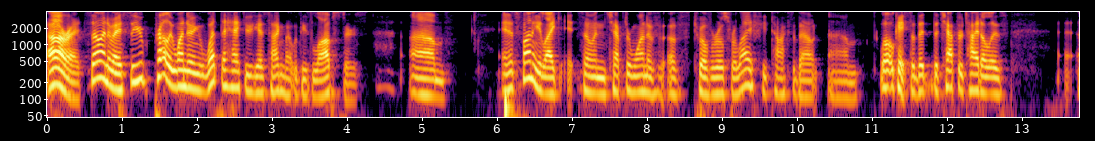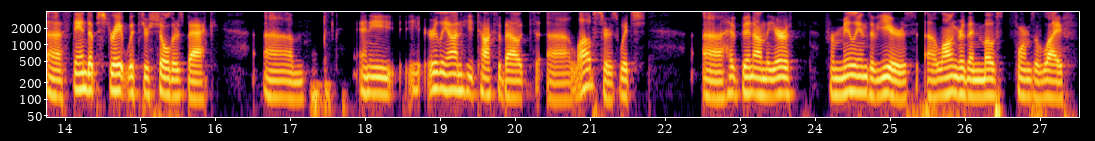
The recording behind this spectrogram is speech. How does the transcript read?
All right. So anyway, so you're probably wondering what the heck are you guys talking about with these lobsters? Um, and it's funny, like it, so in chapter one of of Twelve Rules for Life, he talks about. Um, well, okay, so the the chapter title is uh, "Stand Up Straight with Your Shoulders Back," um, and he, he early on he talks about uh, lobsters, which uh, have been on the earth for millions of years, uh, longer than most forms of life.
